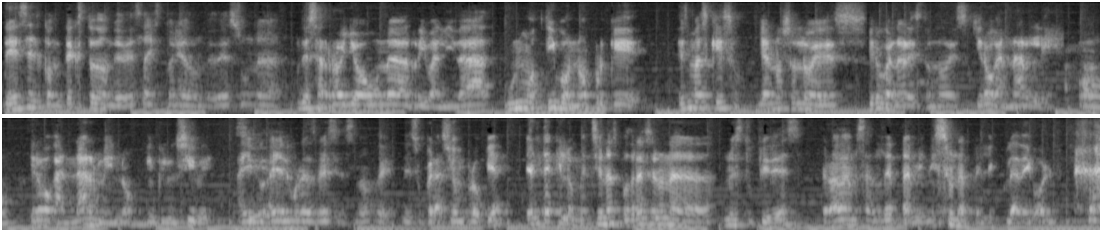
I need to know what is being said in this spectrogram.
des el contexto, donde des la historia, donde des una, un desarrollo, una rivalidad, un motivo, ¿no? Porque es más que eso, ya no solo es quiero ganar esto, no es quiero ganarle Ajá. o quiero ganarme, ¿no? Inclusive, hay, Sí. hay algunas veces, ¿no? De, de superación propia. Y ahorita que lo mencionas podrá ser una, una estupidez, pero Adam Sandler también hizo una película de golf.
